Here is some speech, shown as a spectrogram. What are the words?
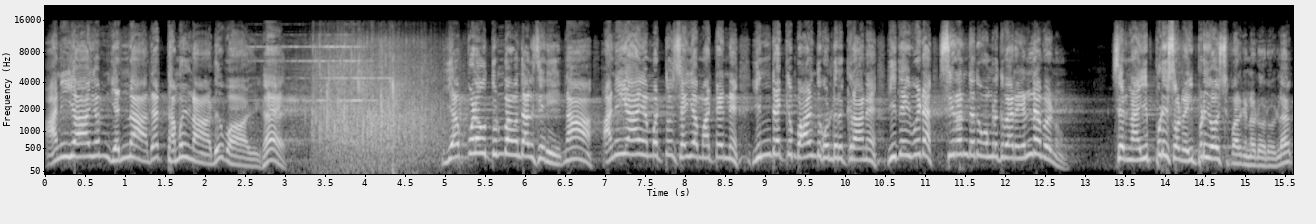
அநியாயம் எண்ணாத தமிழ்நாடு வாழ்க. எவ்வளவு துன்பம் வந்தாலும் சரி நான் அநியாயம் மட்டும் செய்ய மாட்டேன்னு இன்றைக்கும் வாழ்ந்து கொண்டிருக்கிறானே இதை விட சிறந்தது உங்களுக்கு வேற என்ன வேணும்? சரி நான் இப்படி சொல்கிறேன் இப்படி யோசிச்சு பாருங்க நடுவரில்.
